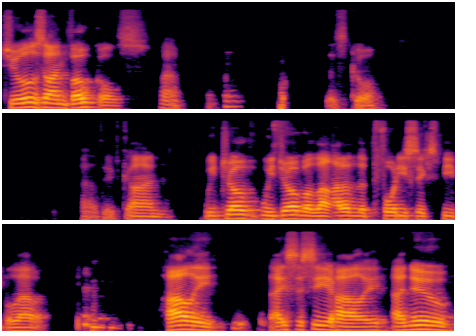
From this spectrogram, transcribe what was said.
Jules on vocals. Wow. That's cool. Uh, they've gone. We drove, we drove a lot of the forty-six people out. Holly, nice to see you, Holly. Anu,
